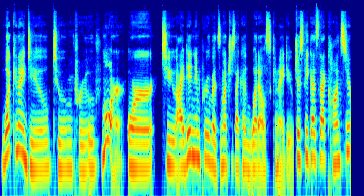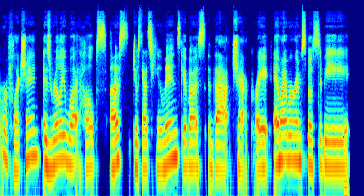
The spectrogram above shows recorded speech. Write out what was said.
what can I do to improve more? Or to, I didn't improve as much as I could. What else can I do? Just because that constant reflection is really what helps us, just as humans, give us that check, right? Am I where I'm supposed to be?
